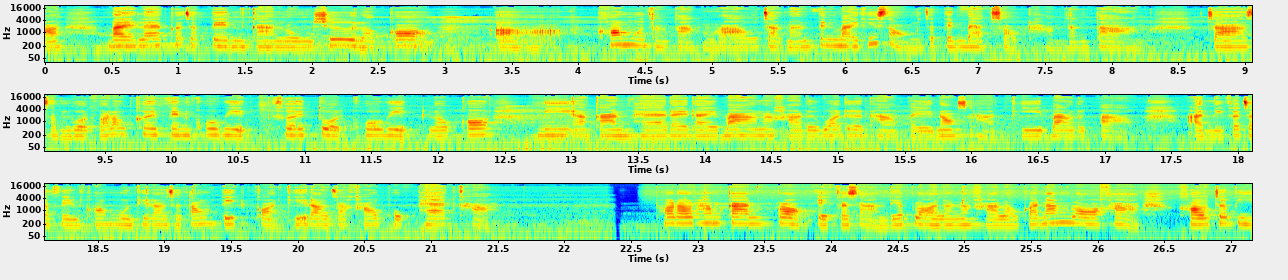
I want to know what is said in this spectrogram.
ะ ใบแรกก็จะเป็นการลงชื่อแล้วก็ ข้อมูลต่างๆของเรา จากนั้นเป็นใบที่ 2 จะเป็นแบบสอบถามต่างๆ จะสำรวจว่าเราเคยเป็นโควิด เคยตรวจโควิด แล้วก็มีอาการแพ้ใด ๆ บ้างนะคะ หรือว่าเดินทางไปนอกสถานที่บ้างหรือเปล่า อันนี้ก็จะเป็นข้อมูลที่เราจะต้องติ๊กก่อนที่เราจะเข้าพบแพทย์ค่ะ อเราทำการกรอกเอกสารเรียบร้อยแล้วนะคะ เราก็นั่งรอค่ะ เขาจะมี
